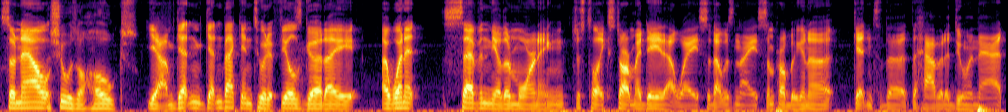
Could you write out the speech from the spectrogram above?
So now shit was a hoax. yeah, I'm getting getting back into it. It feels good. I I went at 7 the other morning just to like start my day that way, so that was nice. I'm probably to get into the the habit of doing that.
